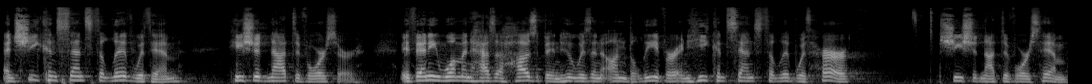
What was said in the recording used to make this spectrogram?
and she consents to live with him, he should not divorce her. If any woman has a husband who is an unbeliever and he consents to live with her, she should not divorce him.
